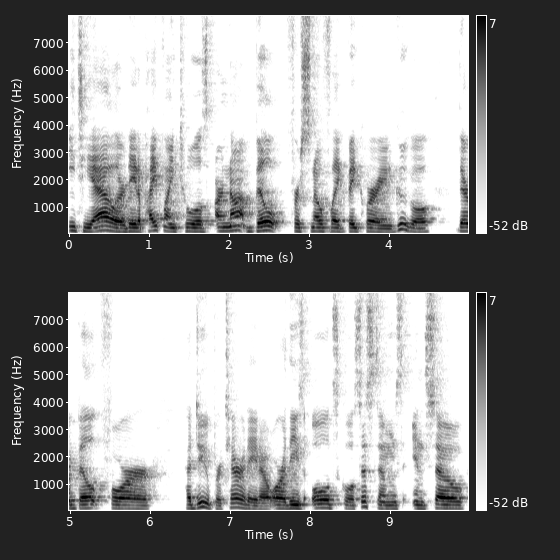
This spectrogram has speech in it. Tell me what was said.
ETL or data pipeline tools are not built for Snowflake, BigQuery, and Google. They're built for Hadoop or Teradata or these old school systems. And so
